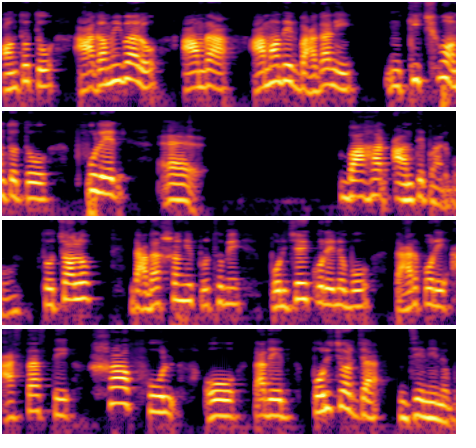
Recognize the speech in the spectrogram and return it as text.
অন্তত আগামীবারও আমরা আমাদের বাগানে কিছু অন্তত ফুলের বাহার আনতে পারব। তো চলো, দাদার সঙ্গে প্রথমে পরিচয় করে নেব। তারপরে আস্তে আস্তে সব ফুল ও তাদের পরিচর্যা জেনে নেব।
